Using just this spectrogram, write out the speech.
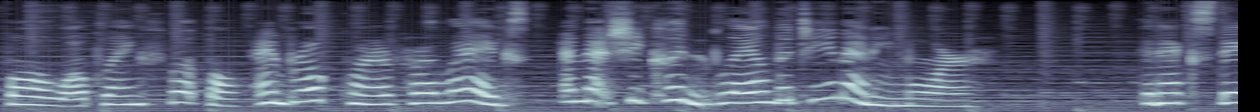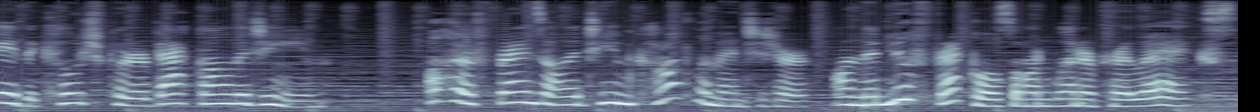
fall while playing football and broke one of her legs and that she couldn't play on the team anymore. The next day, the coach put her back on the team. All her friends on the team complimented her on the new freckles on one of her legs.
